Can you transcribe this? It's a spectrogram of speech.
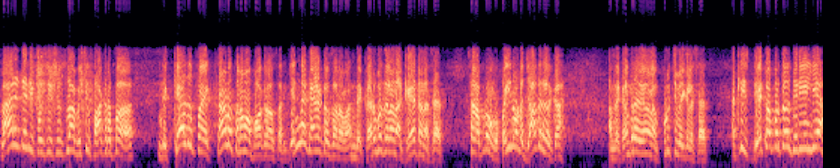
பிளானட்டரி பொசிஷன்ஸ்லாம் வச்சு பாக்குறப்ப இந்த கேது பய கேனத்தனமா பாக்குறான் சார். என்ன கேரக்டர் சார் அவன்? அந்த கருமத்தெல்லாம் நான் கேட்டேன் சார்? சார் அப்புறம் உங்க பையனோட ஜாதகம் இருக்கா? அந்த கன்றாவையெல்லாம் நான் குறிச்சு வைக்கல sir at least date of birth தெரியும் இல்லையா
